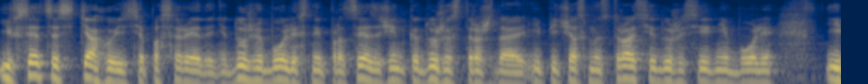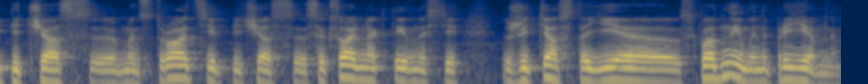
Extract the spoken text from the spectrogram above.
і все це стягується посередині. Дуже болісний процес. Жінка дуже страждає і під час менструації дуже сильні болі, і під час е, менструації, під час е, сексуальної активності життя стає складним і неприємним.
